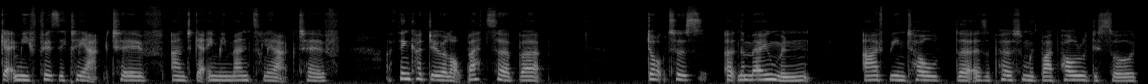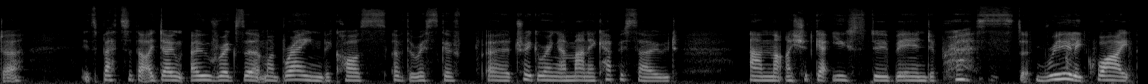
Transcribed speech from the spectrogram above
getting me physically active and getting me mentally active, I think I'd do a lot better. But doctors at the moment, I've been told that as a person with bipolar disorder, it's better that I don't overexert my brain because of the risk of uh, triggering a manic episode and that I should get used to being depressed. Really, quite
